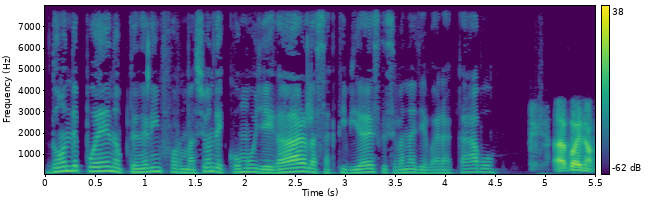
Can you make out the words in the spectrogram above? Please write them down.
¿dónde pueden obtener información de cómo llegar, las actividades que se van a llevar a cabo? Ah, bueno,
